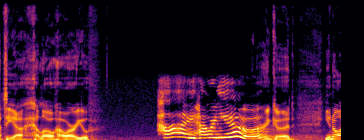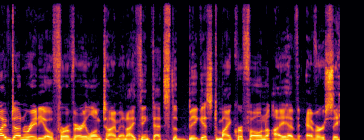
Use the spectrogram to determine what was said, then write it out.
Batya, hello, how are you? Hi, how are you? Very good. You know, I've done radio for a very long time, and I think that's the biggest microphone I have ever seen.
